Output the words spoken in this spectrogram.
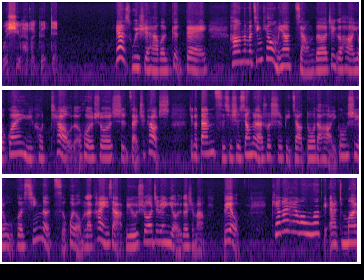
Wish you have a good day. Yes, we should have a good day. 好，那么今天我们要讲的这个哈，有关于 hotel 的，或者说是在 check out 这个单词，其实相对来说是比较多的哈，一共是有五个新的词汇，我们来看一下。比如说这边有一个什么 bill，Can I have a look at my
